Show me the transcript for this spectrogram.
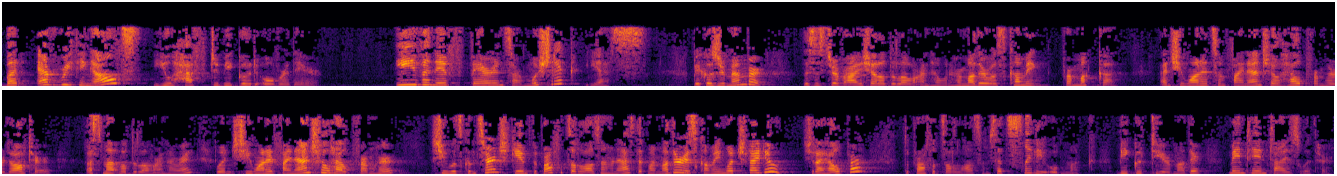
But everything else, you have to be good over there. Even if parents are mushrik, yes. Because remember, the sister of Aisha radiallahu anha, when her mother was coming from Makkah, and she wanted some financial help from her daughter, Asma anha, right? When she wanted financial help from her, she was concerned. She came to the Prophet ﷺ and asked that my mother is coming, what should I do? Should I help her? The Prophet ﷺ said, Sili ummak. Be good to your mother. Maintain ties with her.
